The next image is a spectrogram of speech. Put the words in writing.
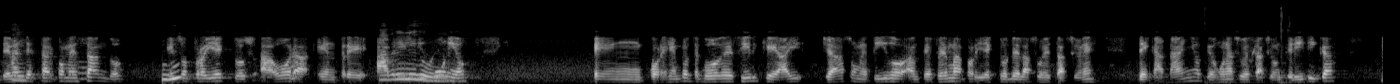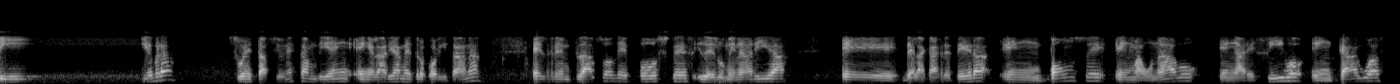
deben de estar comenzando esos proyectos ahora entre abril, y junio. En, por ejemplo, te puedo decir que hay ya sometido ante FEMA proyectos de las subestaciones de Cataño, que es una subestación crítica, Quiebra, subestaciones también en el área metropolitana, el reemplazo de postes y de luminaria eh, de la carretera en Ponce, en Maunabo, en Arecibo, en Caguas,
